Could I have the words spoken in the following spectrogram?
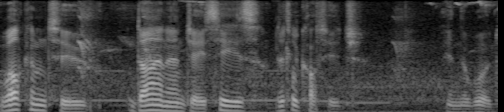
Welcome to Diane and JC's little cottage in the wood.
